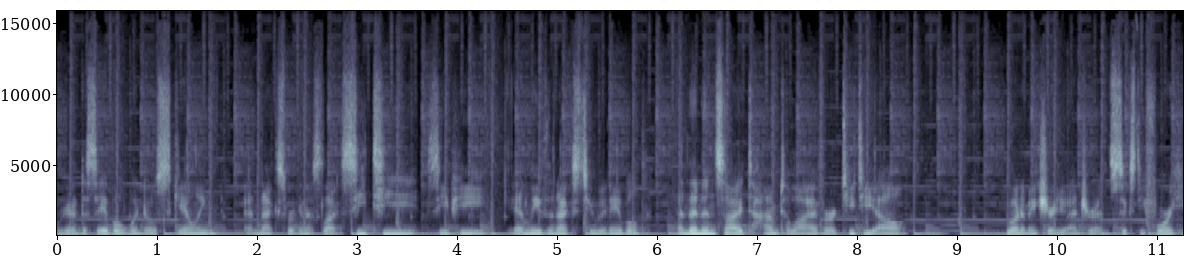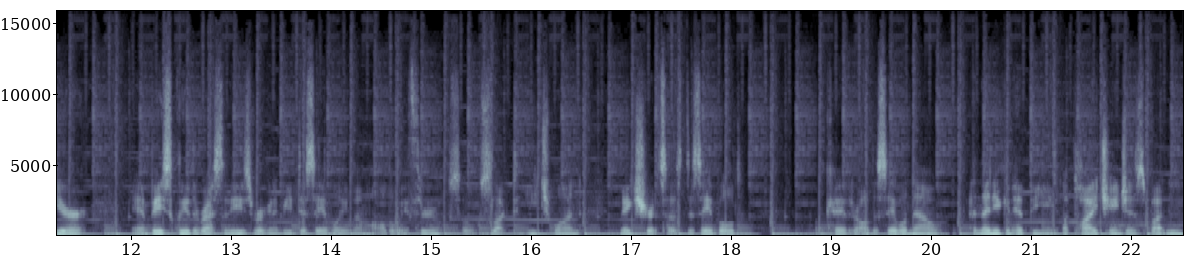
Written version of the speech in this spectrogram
We're going to disable Windows scaling. And next we're going to select CTCP and leave the next two enabled. And then inside time to live or TTL, you want to make sure you enter in 64 here. And basically the rest of these, we're going to be disabling them all the way through. So select each one, make sure it says disabled. Okay, they're all disabled now. And then you can hit the apply changes button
